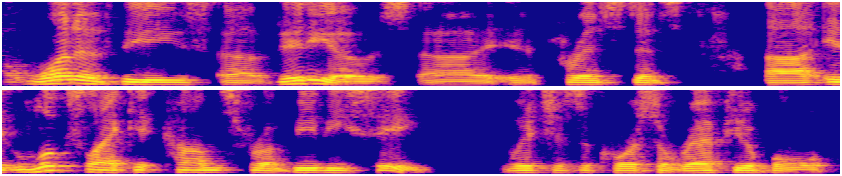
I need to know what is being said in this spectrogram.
One of these uh, videos uh, for instance uh, it looks like it comes from bbc which is, of course, a reputable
